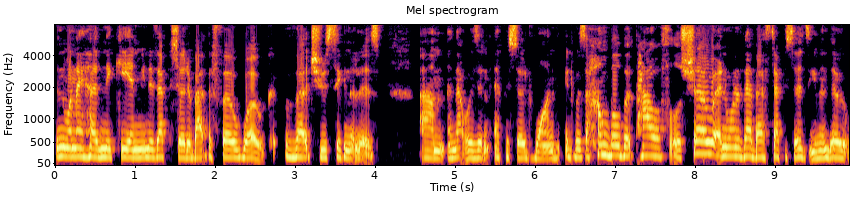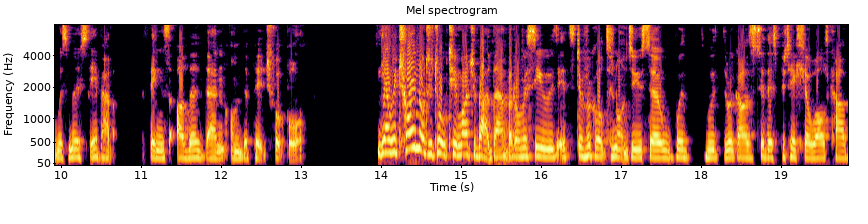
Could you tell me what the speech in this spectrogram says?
than when I heard Nikki and Mina's episode about the faux woke virtue signalers. Um, and that was in episode one. It was a humble but powerful show and one of their best episodes, even though it was mostly about things other than on the pitch football. Yeah, we try not to talk too much about that, but obviously it's difficult to not do so with, with regards to this particular World Cup,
